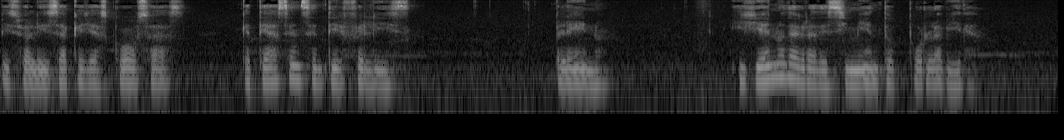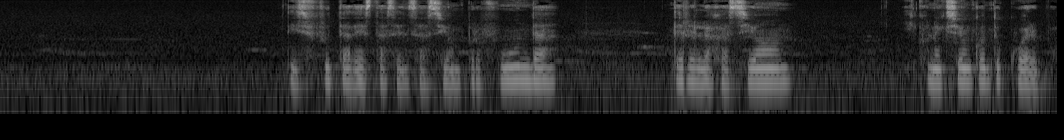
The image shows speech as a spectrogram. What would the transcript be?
Visualiza aquellas cosas que te hacen sentir feliz, pleno y lleno de agradecimiento por la vida. Disfruta de esta sensación profunda de relajación y conexión con tu cuerpo.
